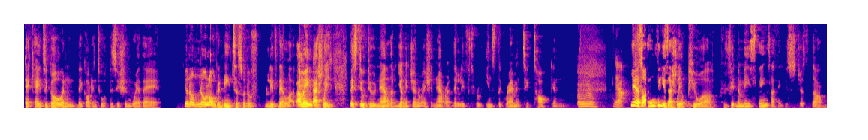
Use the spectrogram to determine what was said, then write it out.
decades ago and they got into a position where they you know no longer need to sort of live their life i mean actually they still do now the younger generation now right they live through instagram and tiktok and Mm-hmm. Yeah. yeah, so I don't think it's actually a pure Vietnamese thing. I think it's just um,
